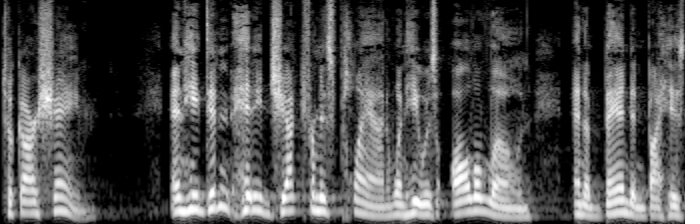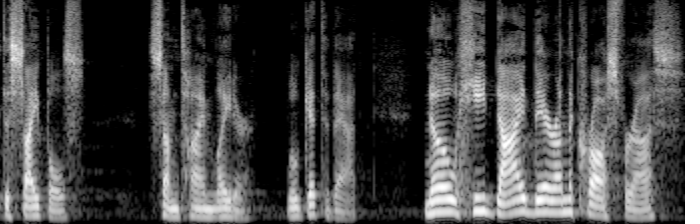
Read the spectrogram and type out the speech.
took our shame. And he didn't hit eject from his plan when he was all alone and abandoned by his disciples sometime later. We'll get to that. No, he died there on the cross for us,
